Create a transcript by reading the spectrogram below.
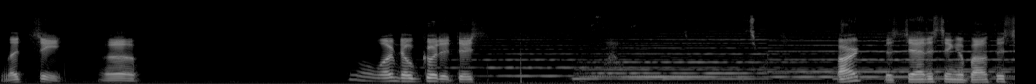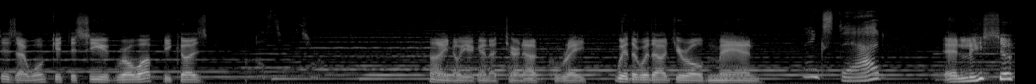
Let's see. Uh, oh, I'm no good at this. Bart, the saddest thing about this is I won't get to see you grow up because I know you're gonna turn out great, with or without your old man. Thanks, Dad. And Lisa?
